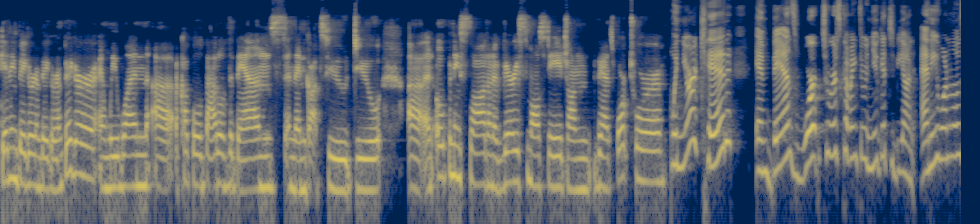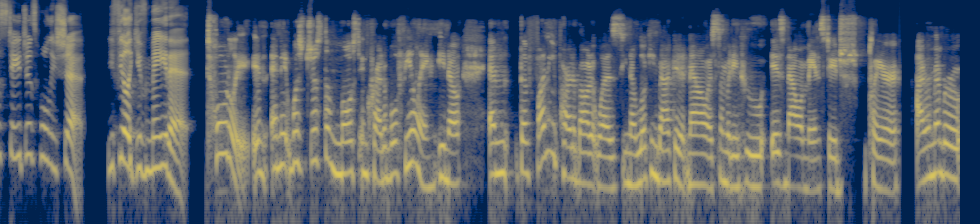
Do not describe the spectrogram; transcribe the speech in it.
getting bigger and bigger and bigger. And we won uh, a couple Battle of the Bands, and then got to do uh, an opening slot on a very small stage on Vans Warped Tour. When you're a kid and Vans Warped Tour is coming through, and you get to be on any one of those stages, holy shit! You feel like you've made it. Totally. And, and it was just the most incredible feeling, you know. And the funny part about it was, you know, looking back at it now as somebody who is now a main stage player, I remember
